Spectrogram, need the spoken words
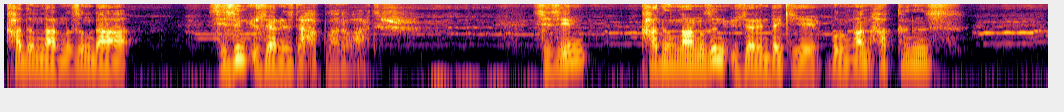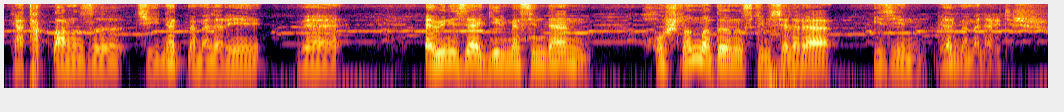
Kadınlarınızın da sizin üzerinizde hakları vardır. Sizin kadınlarınızın üzerindeki bulunan hakkınız yataklarınızı çiğnetmemeleri ve evinize girmesinden hoşlanmadığınız kimselere izin vermemeleridir.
